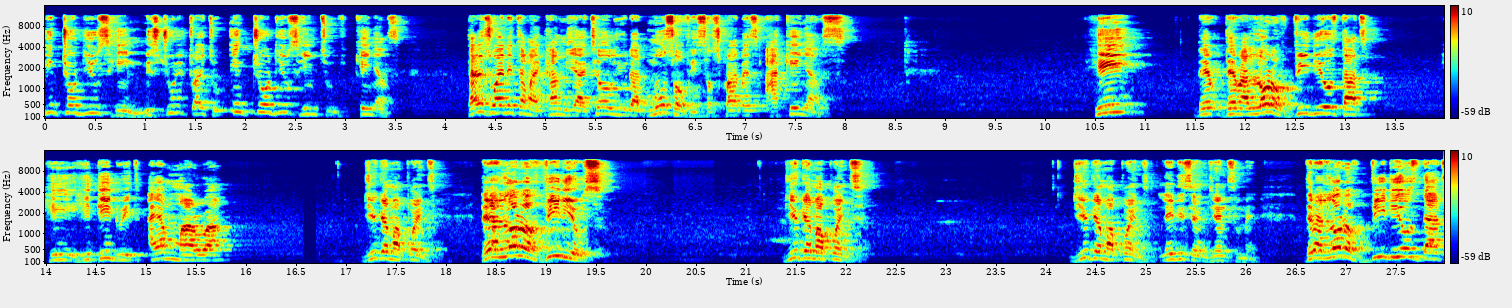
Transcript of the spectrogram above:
introduce him. Miss Trudy tried to introduce him to Kenyans. That is why anytime I come here, I tell you that most of his subscribers are Kenyans. He there, there are a lot of videos that he he did with I am Mara. Do you get my point? There are a lot of videos. Do you get my point? Do you get my point, ladies and gentlemen? There are a lot of videos that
